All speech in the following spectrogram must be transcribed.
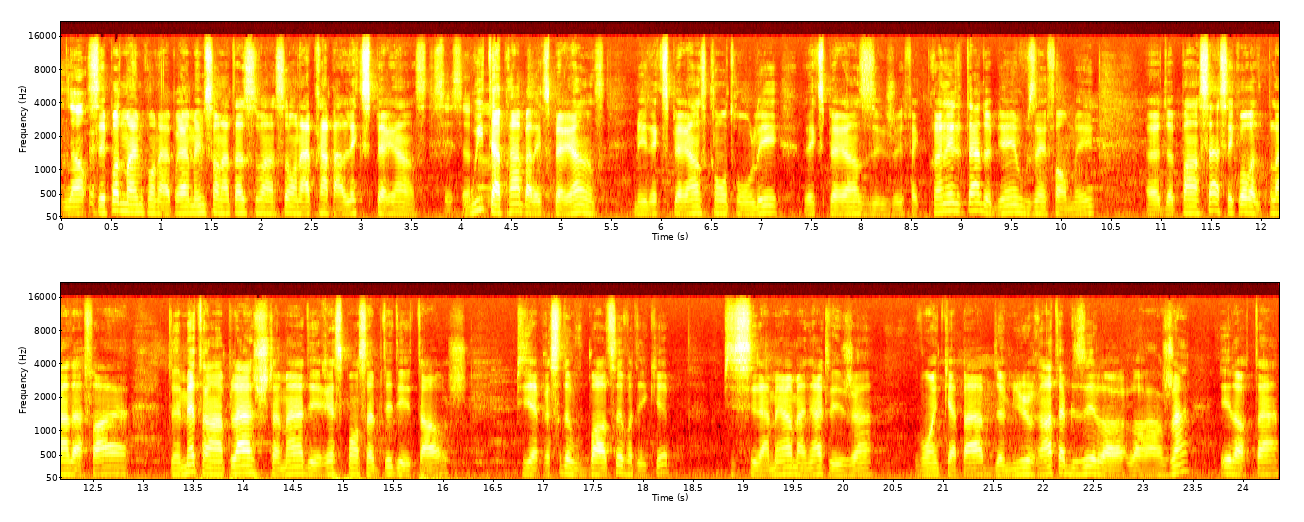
Non, C'est pas de même qu'on apprend, même si on entend souvent ça, on apprend par l'expérience. c'est ça. Oui, tu apprends par l'expérience, mais l'expérience contrôlée, l'expérience dirigée. Fait que prenez le temps de bien vous informer, euh, de penser à c'est quoi votre plan d'affaires, de mettre en place justement des responsabilités, des tâches, puis après ça, de vous bâtir votre équipe. Puis c'est la meilleure manière que les gens vont être capables de mieux rentabiliser leur, leur argent et leur temps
